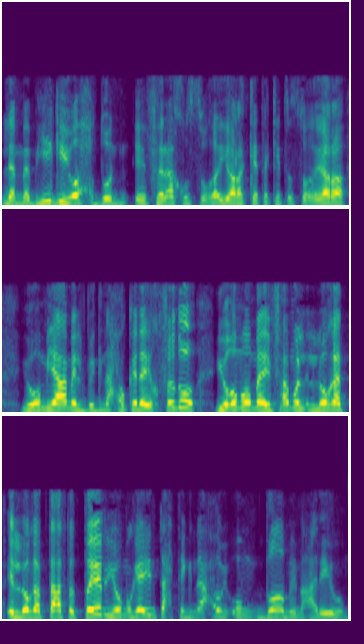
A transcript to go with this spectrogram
لما بيجي يحضن فراخه الصغيرة الكتاكيت الصغيرة يقوم يعمل بجناحه كده يخفضه يقوم هم يفهموا اللغة اللغة بتاعت الطير يقوموا جايين تحت جناحه يقوم ضامم عليهم.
